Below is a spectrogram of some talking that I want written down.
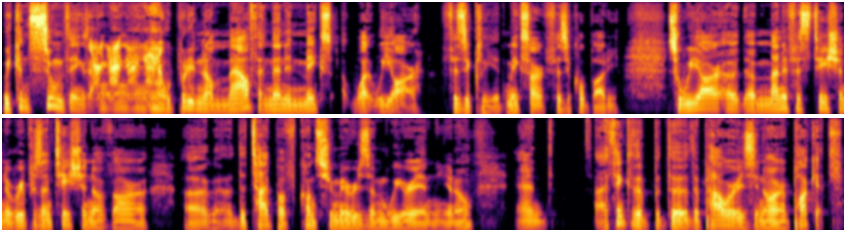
We consume things. We put it in our mouth and then it makes what we are physically. It makes our physical body. So we are a, a manifestation a representation of our the type of consumerism we're in, you know. And I think the the the power is in our pocket,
